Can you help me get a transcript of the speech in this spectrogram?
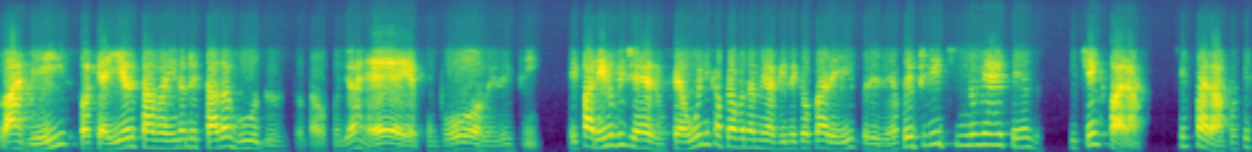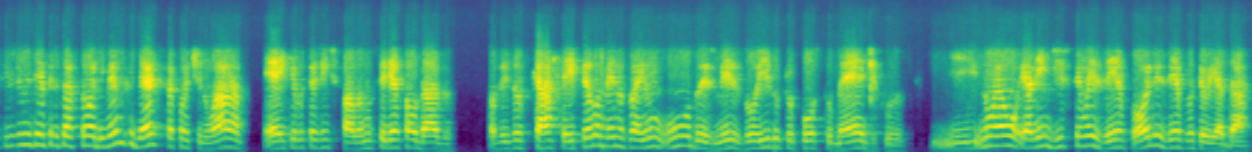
larguei, só que aí eu estava ainda no estado agudo, então estava com diarreia, com vômito, enfim. E parei no vigésimo, foi a única prova da minha vida que eu parei, por exemplo, e não me arrependo. E tinha que parar, tinha que parar, porque fiz uma interpretação ali, mesmo que desse para continuar, é aquilo que a gente fala, não seria saudável. Talvez eu ficasse aí pelo menos aí um, um ou dois meses, ou ido para o posto médico, e não é um, além disso tem um exemplo, olha o exemplo que eu ia dar.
